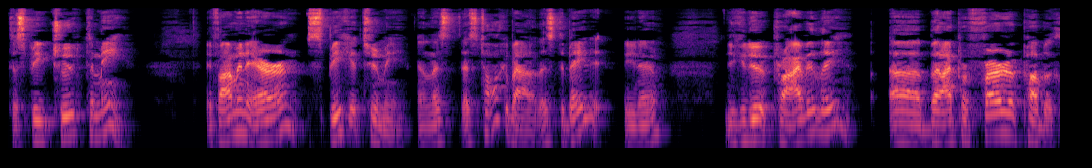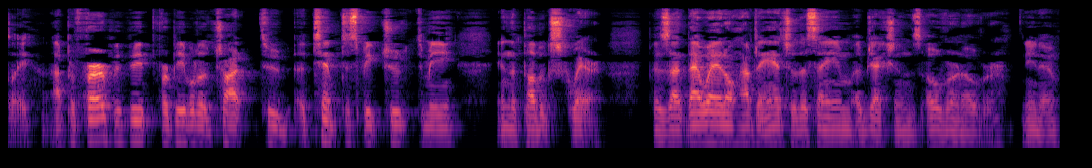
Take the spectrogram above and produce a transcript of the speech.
to speak truth to me. If I'm in error, speak it to me and let's let's talk about it. Let's debate it. You know, you can do it privately, uh, but I prefer it publicly. I prefer for people to try to attempt to speak truth to me in the public square because that, that way I don't have to answer the same objections over and over. You know,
